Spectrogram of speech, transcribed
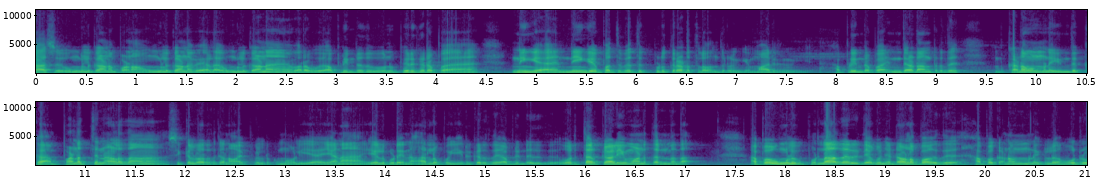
காசு உங்களுக்கான பணம் உங்களுக்கான வேலை உங்களுக்கான வரவு அப்படின்றது ஒன்று பெருகிறப்ப நீங்கள் நீங்கள் பத்து பேர்த்துக்கு கொடுக்குற இடத்துல வந்துடுவீங்க மாறிடுவீங்க. அப்படின்றப்ப இந்த இடம்ன்றது கணவன் மனைவி இந்த க பணத்தினால தான் சிக்கல் வர்றதுக்கான வாய்ப்புகள் இருக்குமோ இல்லையா ஏன்னா ஏழு ஆறில் போய் இருக்கிறது அப்படின்றது ஒரு தற்காலிகமான தன்மை தான். அப்போ உங்களுக்கு பொருளாதார ரீதியாக கொஞ்சம் டெவலப் ஆகுது. அப்போ கணவன் மனைவிக்குள்ளே ஒரு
